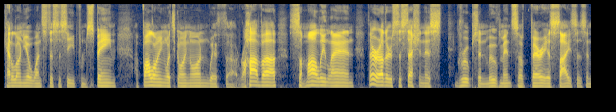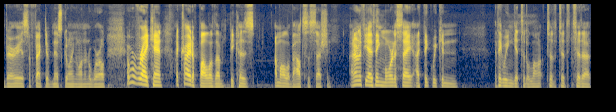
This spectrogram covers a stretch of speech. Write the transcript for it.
Catalonia wants to secede from Spain. I'm following what's going on with uh, Somaliland. There are other secessionist groups and movements of various sizes and various effectiveness going on in the world. And wherever I can, I try to follow them because I'm all about secession. I don't know if you have anything more to say. I think we can. I think we can get to the long to the to, to the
